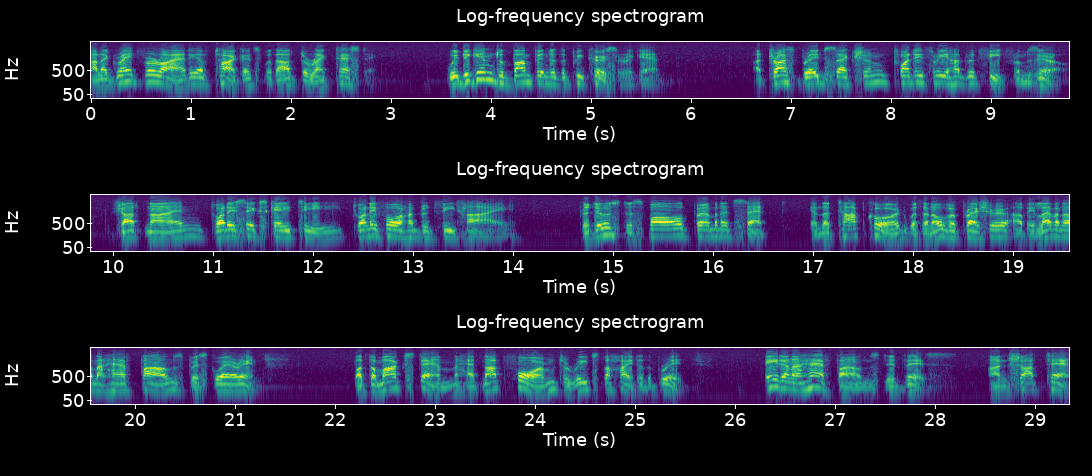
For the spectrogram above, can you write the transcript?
on a great variety of targets without direct testing. We begin to bump into the precursor again. A truss bridge section 2,300 feet from zero. Shot 9, 26 KT, 2,400 feet high, produced a small permanent set in the top chord with an overpressure of 11.5 pounds per square inch but the Mach stem had not formed to reach the height of the bridge. Eight and a half pounds did this on shot 10,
